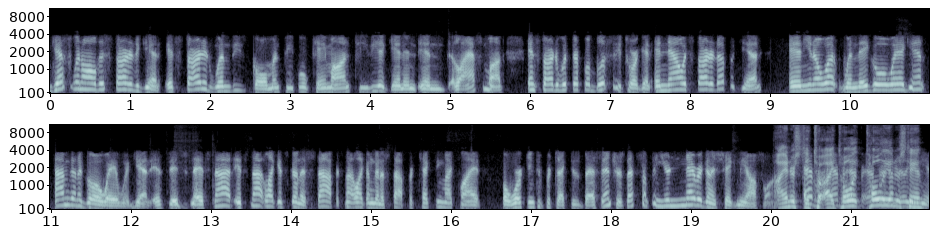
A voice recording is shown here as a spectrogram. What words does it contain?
Guess when all this started again? It started when these Goldman people came on TV again in, in last month and started with their publicity tour again. And now it started up again. And you know what? When they go away again, I'm going to go away again. It's it's it's not it's not like it's going to stop. It's not like I'm going to stop protecting my client or working to protect his best interest. That's something you're never going to shake me off on. I understand. Ever, to- I ever, totally, ever, totally ever a understand.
